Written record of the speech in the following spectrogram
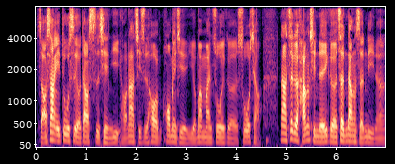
早上一度是有到四千亿，好，那其实后后面其实有慢慢做一个缩小。那这个行情的一个震荡整理呢，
